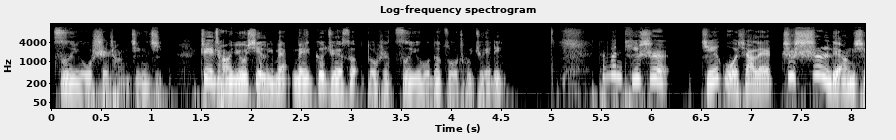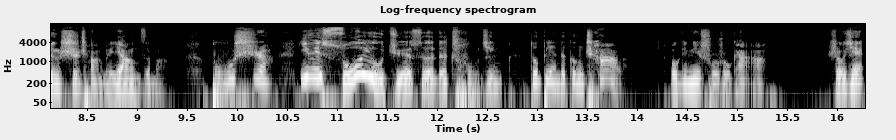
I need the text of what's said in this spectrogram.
自由市场经济。这场游戏里面，每个角色都是自由的做出决定。但问题是，结果下来，这是良性市场的样子吗？不是啊，因为所有角色的处境都变得更差了。我给您数数看啊。首先，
